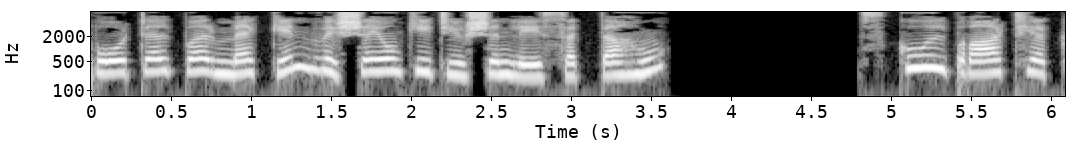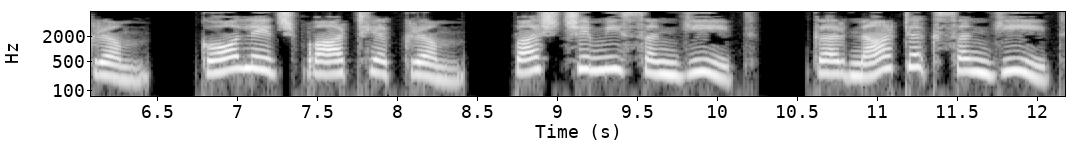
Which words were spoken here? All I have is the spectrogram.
पोर्टल पर मैं किन विषयों की ट्यूशन ले सकता हूँ? स्कूल पाठ्यक्रम, कॉलेज पाठ्यक्रम, पश्चिमी संगीत कर्नाटक संगीत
